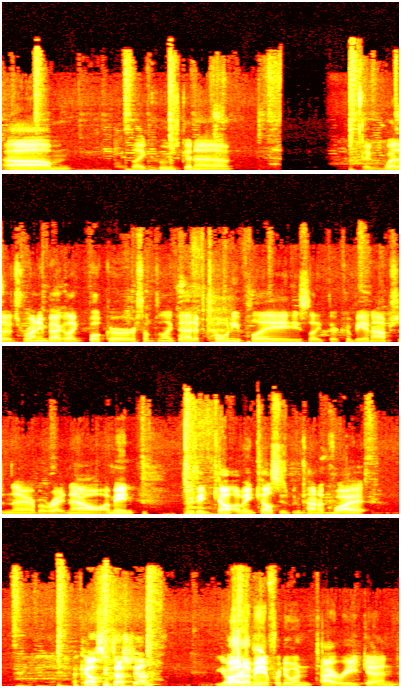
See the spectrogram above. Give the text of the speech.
Um like who's going to like whether it's running back like Booker or something like that if Toney plays, like there could be an option there, but right now, I mean, do we think Kel- I mean Kelce's been kind of quiet, A Kelce touchdown? but I mean if we're doing Tyreek and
